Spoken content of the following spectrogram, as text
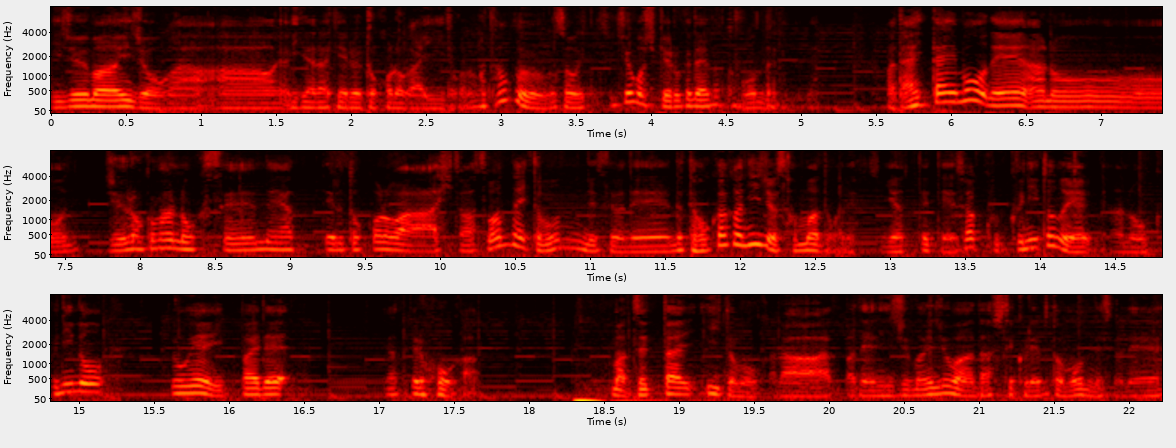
20万以上が、あいただけるところがいいとか、多分、その、企業協力隊だと思うんだけどね。まあ、大体もうね、あのー、16万6千円でやってるところは人集まんないと思うんですよね。だって他が23万とかね、普通にやってて、それは国とのや、あの、国の表現いっぱいでやってる方が、まあ絶対いいと思うから、やっぱね、20万以上は出してくれると思うんですよね。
